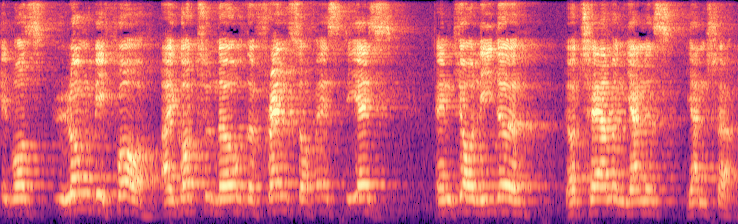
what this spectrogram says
it was long before I got to know the friends of SDS and your leader, your chairman, Janez Janša.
